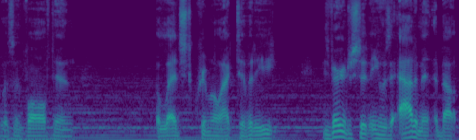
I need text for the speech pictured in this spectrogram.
was involved in alleged criminal activity. He's very interested and he was adamant about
